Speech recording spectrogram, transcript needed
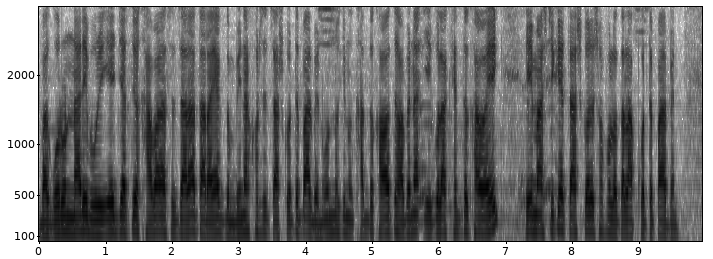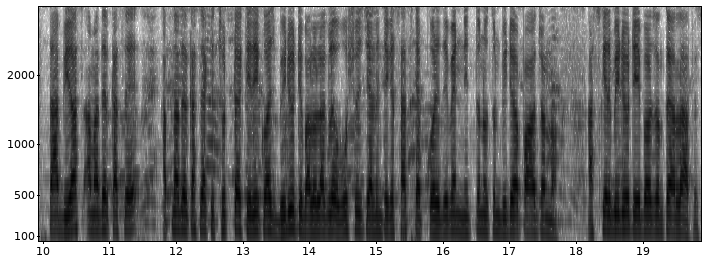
বা গরুর নারী বুড়ি, এই জাতীয় খাবার আছে যারা, তারা একদম বিনা খরচে চাষ করতে পারবেন। অন্য কোনো খাদ্য খাওয়াতে হবে না। এগুলা খাদ্য খাওয়াই এই মাছটিকে চাষ করে সফলতা লাভ করতে পারবেন। তা বিয়াস আমাদের কাছে, আপনাদের কাছে একটি ছোট্ট একটি রিকোয়েস্ট ভিডিওটি ভালো লাগলে অবশ্যই চ্যানেলটিকে সাবস্ক্রাইব করে দেবেন। নিত্য নতুন ভিডিও পাওয়ার জন্য। আজকের ভিডিওটি এই পর্যন্ত আল্লাহ হাফেজ।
